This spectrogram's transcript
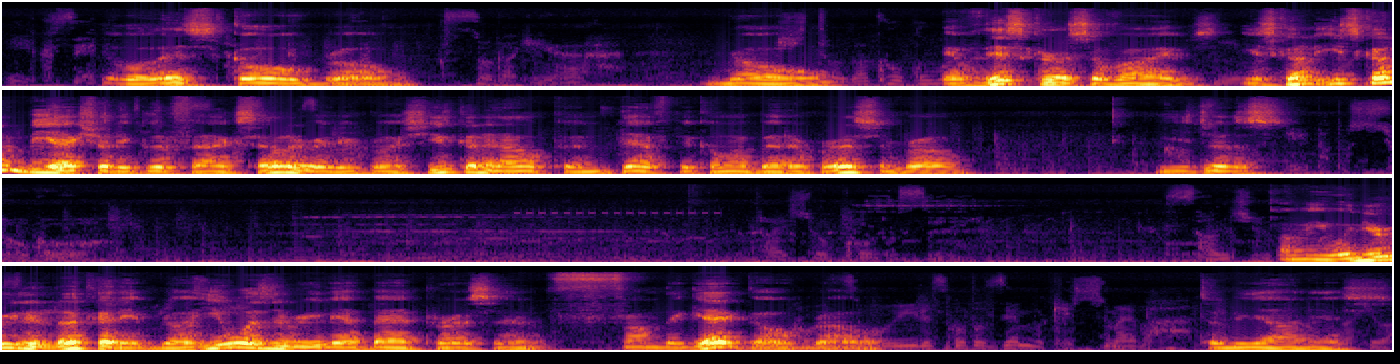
行くぜ。Yo, let's go, bro. Bro, if this girl survives, it's gonna it's gonna be actually good for Accelerator, bro. She's gonna help him death become a better person, bro. You just I mean, when you really look at it, bro, he wasn't really a bad person from the get go, bro. To be honest.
